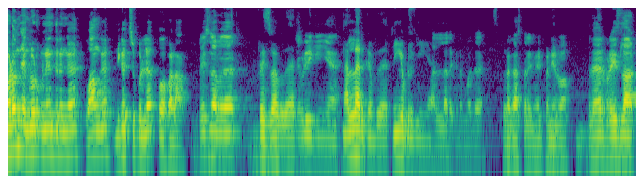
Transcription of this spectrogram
தொடர்ந்து எங்களோடு இணைந்திருங்க. வாங்க நிகழ்ச்சிக்குள்ள போகலாம். பேசலாம் எப்படி இருக்கீங்க? நல்லா இருக்கேன் பிரதர் நீங்க எப்படி இருக்கீங்க? நல்லா இருக்கிற brother. பிரகாஷ் பரை மீட் பண்ணிடுவோம் brother price lot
